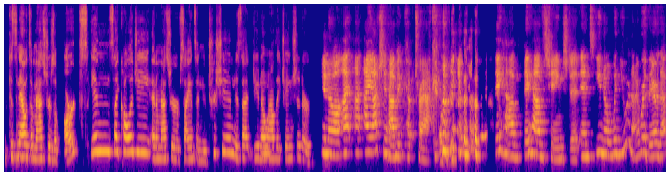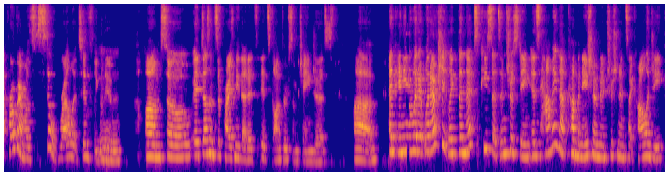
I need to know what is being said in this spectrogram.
because now it's a master's of arts in psychology and a master of science in nutrition. Is that? Do you know how they changed it, or? You know, I I, I actually haven't kept track. Okay. they have they have changed it, and you know, when you and I were there, that program was still relatively new. Mm-hmm. Um, so it doesn't surprise me that it's it's gone through some changes. Um, and and you know what? It, what actually like the next piece that's interesting is having that combination of nutrition and psychology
